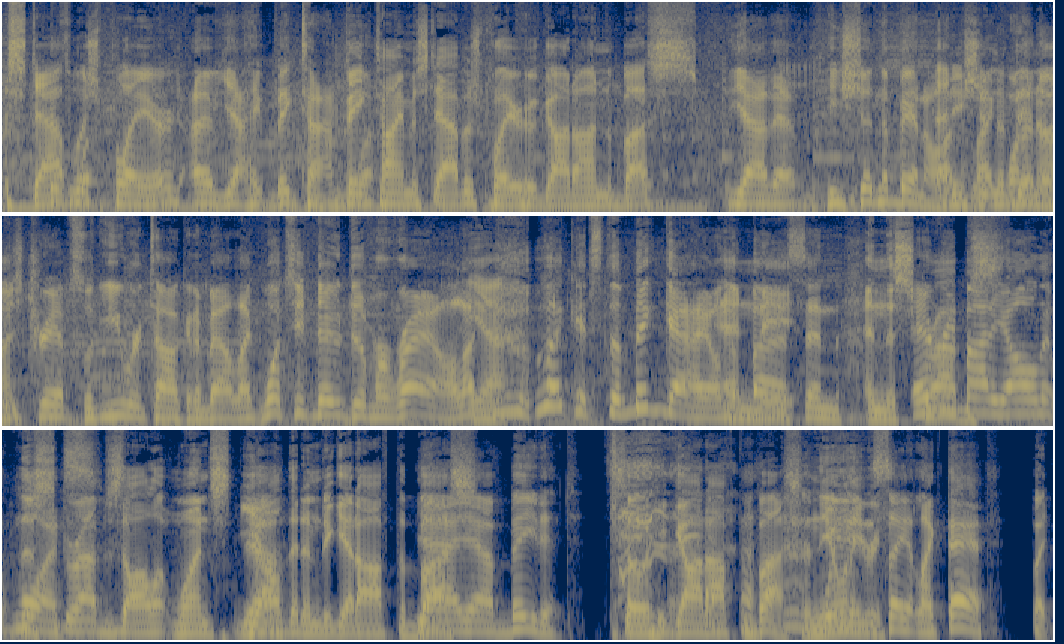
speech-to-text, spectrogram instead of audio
established player, Uh, yeah, big time. big Well, time established player who got on the bus. Yeah, that he shouldn't have been on. That he shouldn't like have one been of on. trips that you were talking about. Like, what's it do to morale? Like, Yeah. look, it's the big guy on and the bus, and and the scrubs, everybody all at once. the scrubs all at once Yeah. yelled at him to get off the bus. Yeah, yeah, beat it. So he got off the bus, and the we only didn't re- say it like that, but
